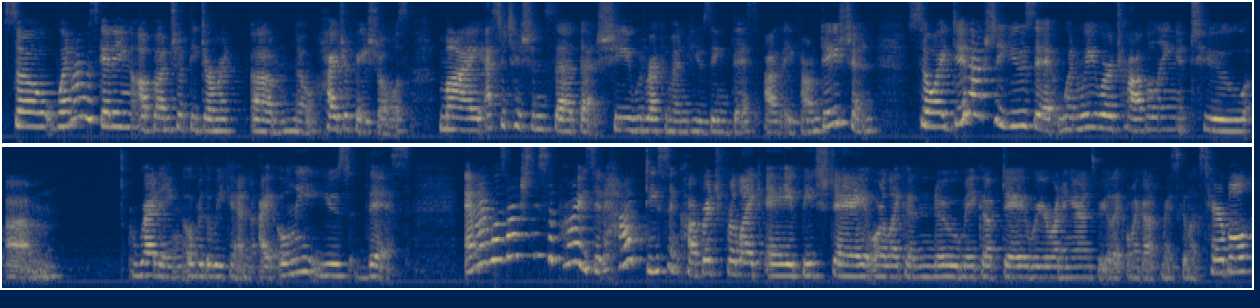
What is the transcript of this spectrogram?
So when I was getting a bunch of the Derma, um, no, Hydrofacials, my esthetician said that she would recommend using this as a foundation. So I did actually use it when we were traveling to um, Reading over the weekend. I only used this and I was actually surprised. It had decent coverage for like a beach day or like a no makeup day where you're running errands but you're like, oh my god, my skin looks terrible.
